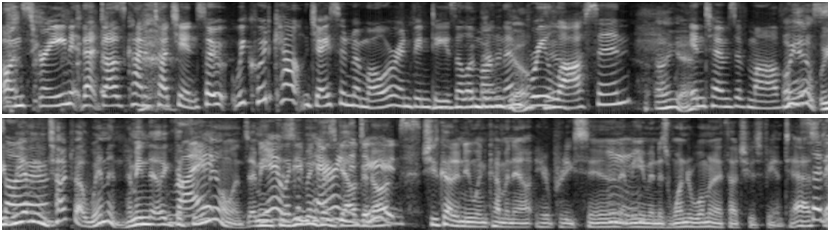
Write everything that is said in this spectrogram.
on screen. That does kind of touch in. So we could count Jason Momoa and Vin Diesel Mm, among them. go. Brie Yeah. Larson. Oh, yeah. In terms of Marvel. Oh yeah, we, we haven't even talked about women. I mean, like the Right? female ones. I mean, because we're even because Gal Gadot. Mm. she's got a new one coming out here pretty soon. I mean, even as Wonder Woman, I thought she was fantastic. So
